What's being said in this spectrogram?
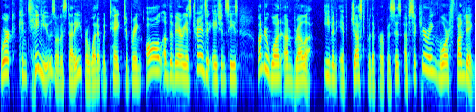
Work continues on a study for what it would take to bring all of the various transit agencies under one umbrella, even if just for the purposes of securing more funding.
